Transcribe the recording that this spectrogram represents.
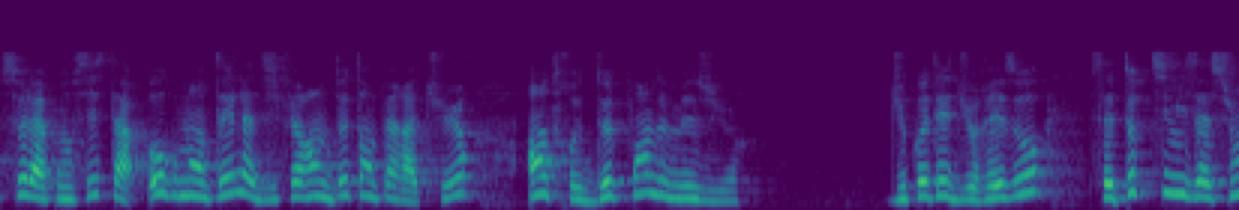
cela consiste à augmenter la différence de température entre deux points de mesure. Du côté du réseau, cette optimisation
